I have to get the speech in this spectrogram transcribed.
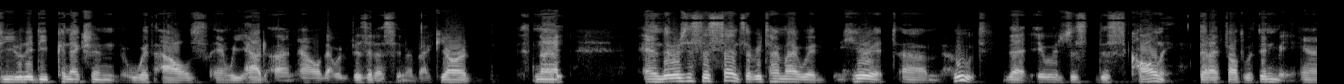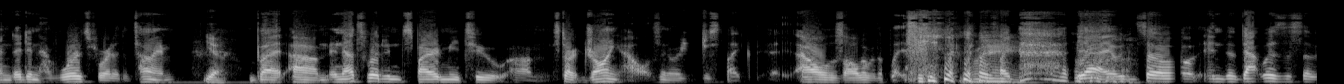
really deep connection with owls. And we had an owl that would visit us in our backyard at night. And there was just this sense every time I would hear it um, hoot that it was just this calling that I felt within me, and I didn't have words for it at the time. Yeah. But um, and that's what inspired me to um, start drawing owls, and it was just like owls all over the place. it was like, yeah. It was, so and the, that was a,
